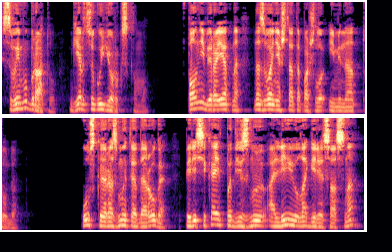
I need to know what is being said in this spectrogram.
своему брату, герцогу Йоркскому. Вполне вероятно, название штата пошло именно оттуда. Узкая размытая дорога пересекает подъездную аллею лагеря Сосна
